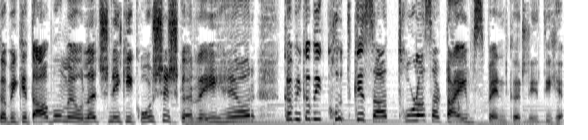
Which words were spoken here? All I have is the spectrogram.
कभी किताबों में उलझने की कोशिश कर रही है और कभी कभी खुद के साथ थोड़ा सा टाइम स्पेंड कर लेती है।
